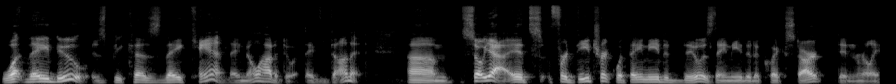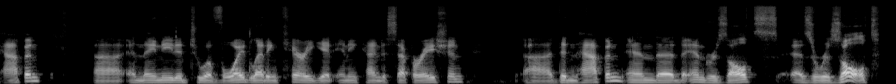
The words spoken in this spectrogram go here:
what they do is because they can. They know how to do it. They've done it. Um, so yeah, it's for Dietrich. What they needed to do is they needed a quick start. Didn't really happen, uh, and they needed to avoid letting Carey get any kind of separation. Uh, didn't happen, and the the end results as a result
